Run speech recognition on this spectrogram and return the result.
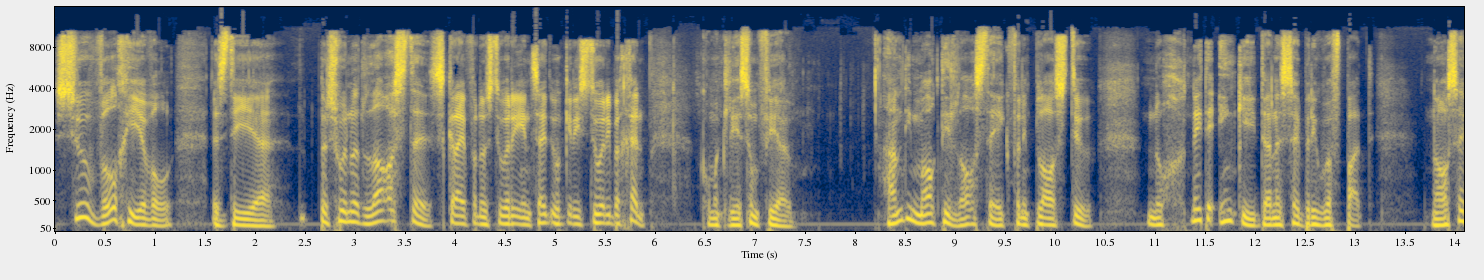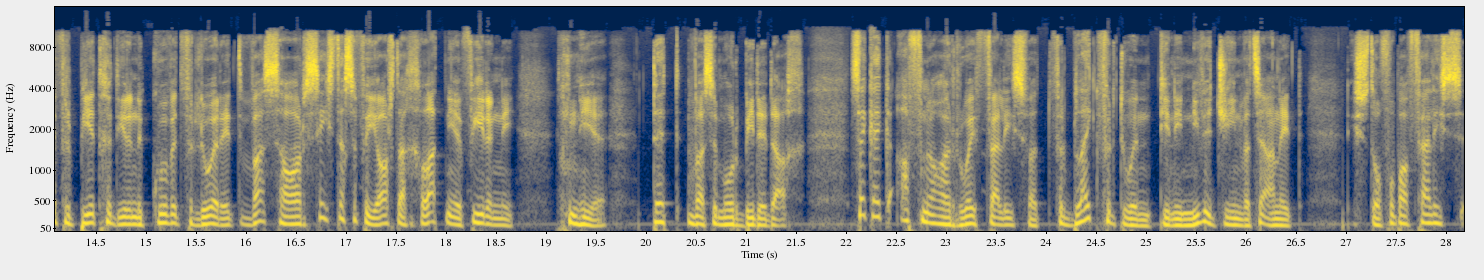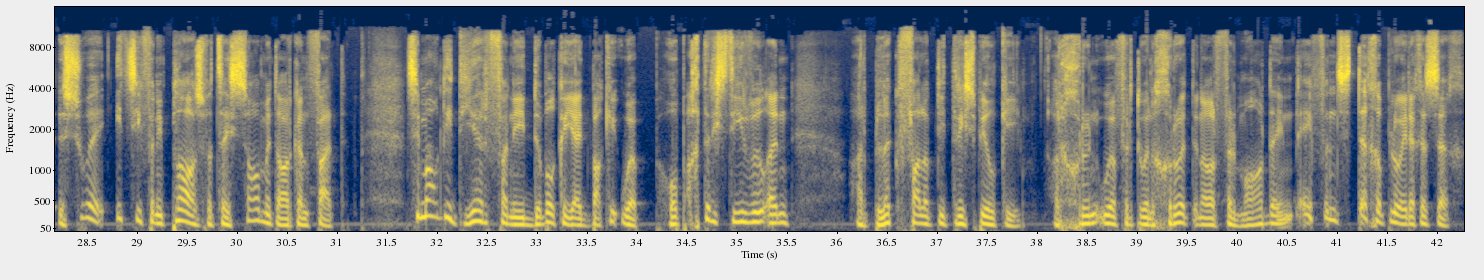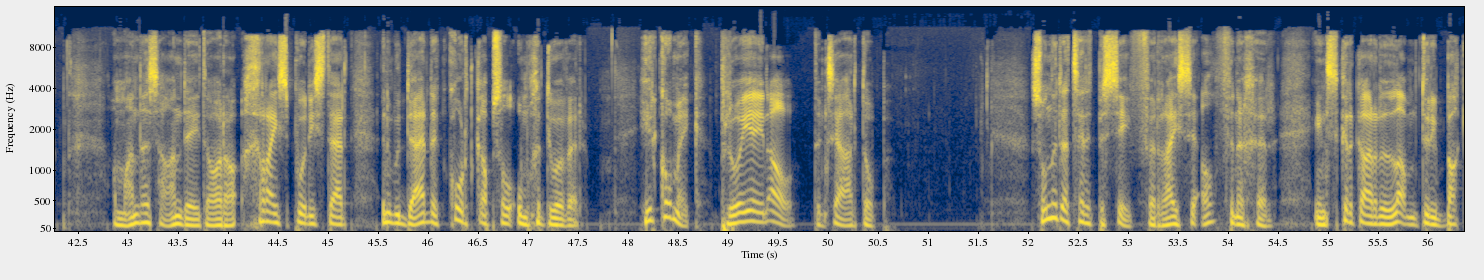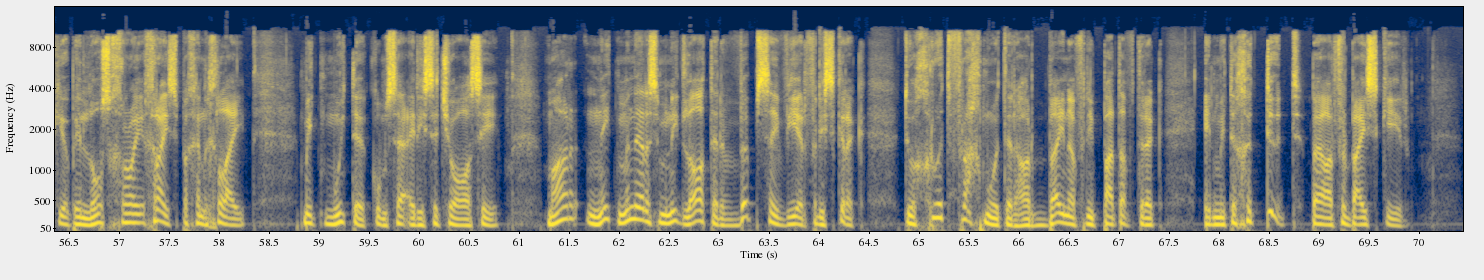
So Wilgeheuwel is die uh, persoon wat laaste skryf van 'n storie en sy het ook hierdie storie begin. Kom ek lees hom vir jou. Handy maak die laaste hek van die plaas toe. Nog net 'n entjie dan is sy by die hoofpad. Na sy verpeet gedurende COVID verloor het, was haar 60ste verjaarsdag glad nie 'n viering nie. Nee, dit was 'n morbiede dag. Sy kyk af na haar rooi vellies wat verbleik vertoon teen die nuwe jean wat sy aan het. Die stof op haar vellies is so ietsie van die plaas wat sy saam met haar kan vat. Sy maak die deur van die dubbelkajuit bakkie oop, hop agter die stuurwiel in. Haar blik val op die triespeeltjie. Haar groen oë vertoon groot in haar vermaarde en effens te geplooide gesig. Amanda se hande het haar grys podiestert in 'n moderne kort kapsel omgetower. "Hier kom ek, plooie en al," dink sy hardop. Sonder dat sy dit besef, verrys sy al vinniger en skrik haar lam toe die bakkie op die losgroei grys begin gly. Met moeite kom sy uit die situasie, maar net minder as 'n minuut later wip sy weer vir die skrik toe 'n groot vragmotor haar byna van die pad afdruk en met 'n getoet by haar verbyskuur.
